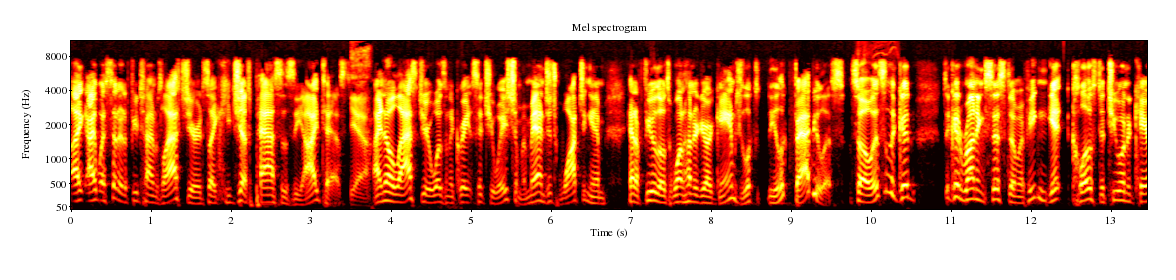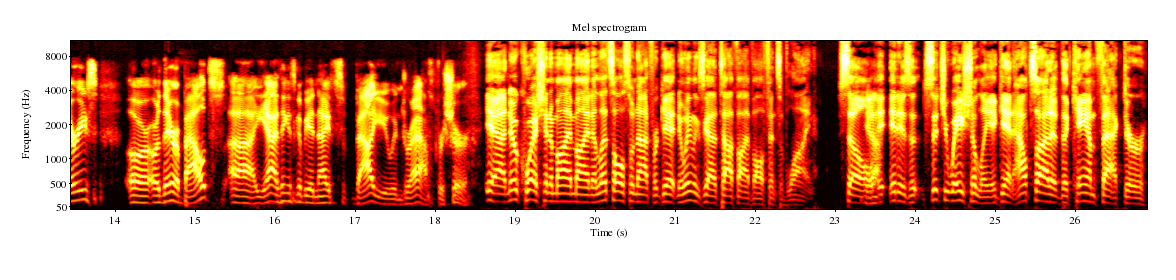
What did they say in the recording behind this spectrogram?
I, I said it a few times last year. It's like he just passes the eye test. Yeah. I know last year wasn't a great situation, but man, just watching him had a few of those 100 yard games. He looked he looked fabulous. So this is a good it's a good running system. If he can get close to 200 carries or, or thereabouts, uh, yeah, I think it's going to be a nice value in draft for sure. Yeah, no question in my mind. And let's also not forget, New England's got a top five offensive line. So Yeah. it, it is a, situationally, again, outside of the cam factor,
